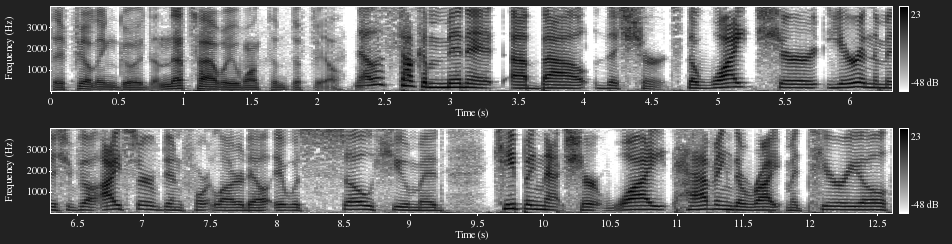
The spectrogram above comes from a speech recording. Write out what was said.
they're feeling good, and that's how we want them to feel. Now let's talk a minute about the shirts. The white shirt. You're in the mission field. I served in Fort Lauderdale. It was so humid. Keeping that shirt white, having the right material.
